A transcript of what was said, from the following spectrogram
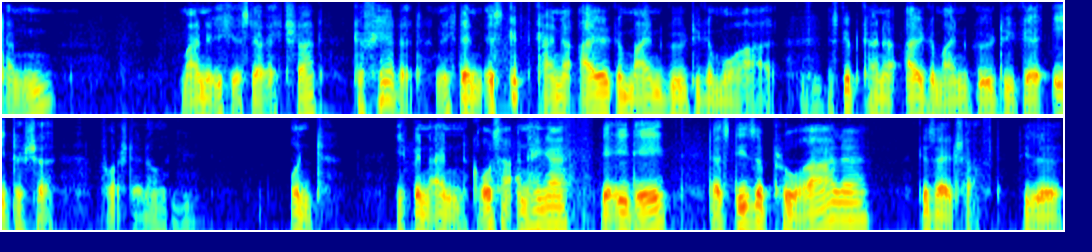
dann meine ich, ist der Rechtsstaat gefährdet. Nicht? Denn es gibt keine allgemeingültige Moral. Mhm. Es gibt keine allgemeingültige ethische Vorstellung. Mhm. Und ich bin ein großer Anhänger der Idee, dass diese plurale Gesellschaft, diese,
